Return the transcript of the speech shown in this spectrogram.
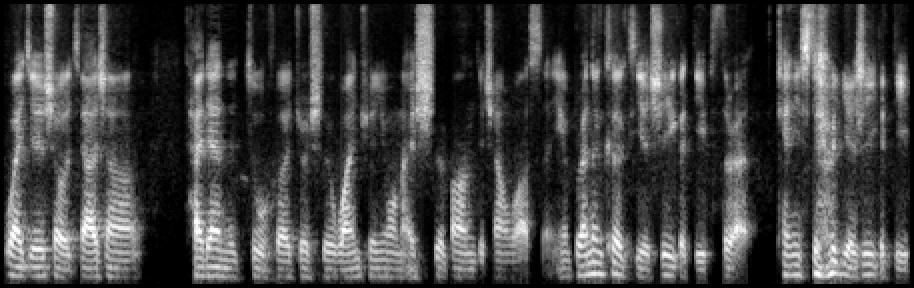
外接手加上 tight end 的组合，就是完全用来释放 Deshaun Watson，因为 Brandon Cook 也是一个 deep threat，Kenny Steele 也是一个 deep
